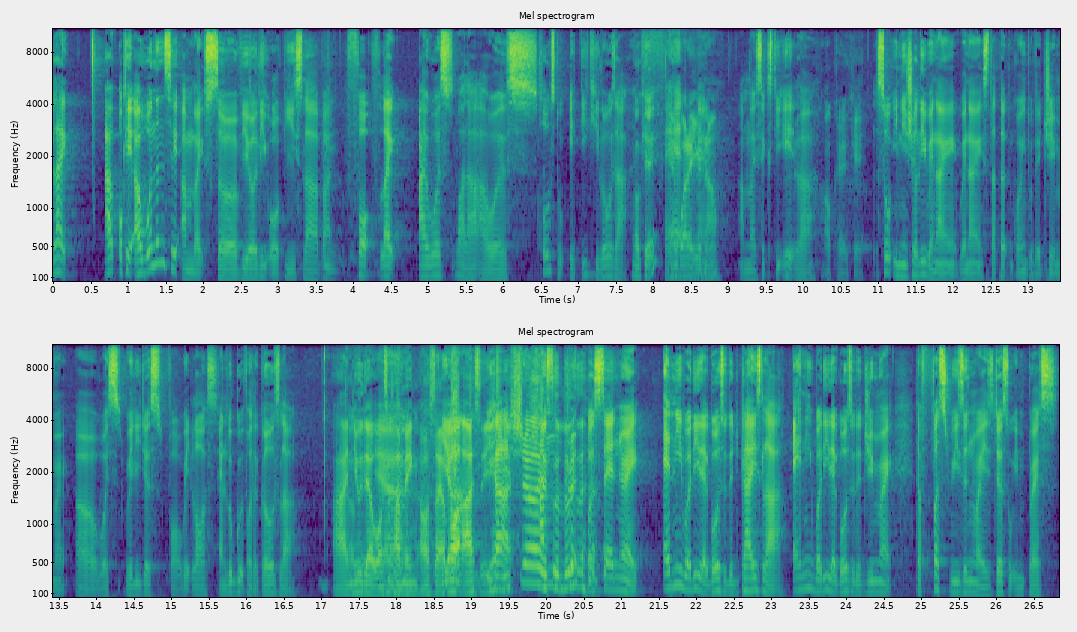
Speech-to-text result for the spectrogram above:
Like, I, okay, I wouldn't say I'm like severely obese lah, but Hmm. for like I was what lah, I was close to 80 kilos ah. Okay. Fat, And what are you man. now? I'm like 68 lah. Okay, okay. So initially when I when I started going to the gym right, uh, was really just for weight loss and look good for the girls lah. I knew that was Yeah. coming. I was like, yeah, about us. yeah, you sure it's to lose. percent right. Anybody that goes to the guys lah, anybody that goes to the gym right, the first reason right is just to impress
